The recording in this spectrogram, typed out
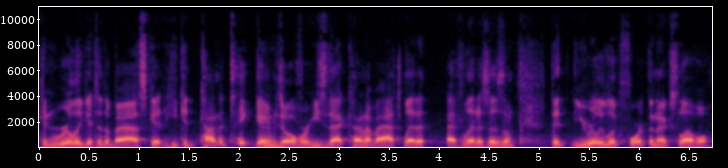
Can really get to the basket. He could kind of take games over. He's that kind of athletic athleticism that you really look for at the next level.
